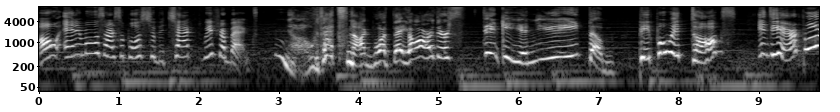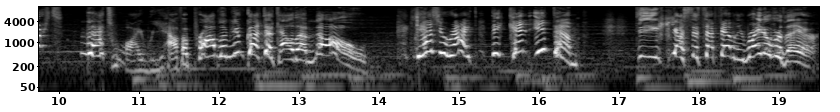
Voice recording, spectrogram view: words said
all animals are supposed to be checked with your bags. No, that's not what they are. They're stinky and you eat them. People with dogs in the airport? That's why we have a problem. You've got to tell them no. Yes, you're right. They can't eat them. Yes, it's that family right over there.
